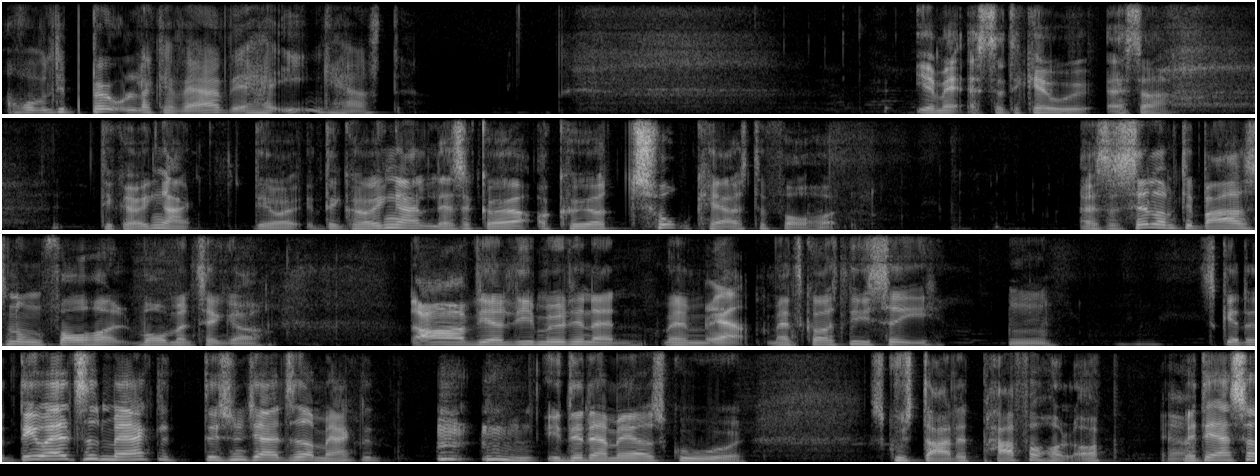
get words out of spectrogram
over det bøvl, der kan være ved at have én kæreste. Jamen, altså, det kan jo... Altså, det kan jo ikke engang... Det, jo, det kan jo ikke engang lade sig gøre at køre to kæresteforhold. Altså, selvom det bare er sådan nogle forhold, hvor man tænker, Nå, vi har lige mødt hinanden, men ja. Man skal også lige se, Mm. skal det, det er jo altid mærkeligt, det synes jeg altid er mærkeligt, i det der med at skulle, skulle starte et parforhold op. Ja. Men det er så,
